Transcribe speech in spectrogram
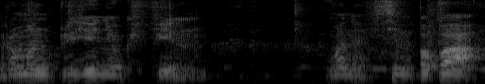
Роман Приянюк фільм. Вона, всім папа.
